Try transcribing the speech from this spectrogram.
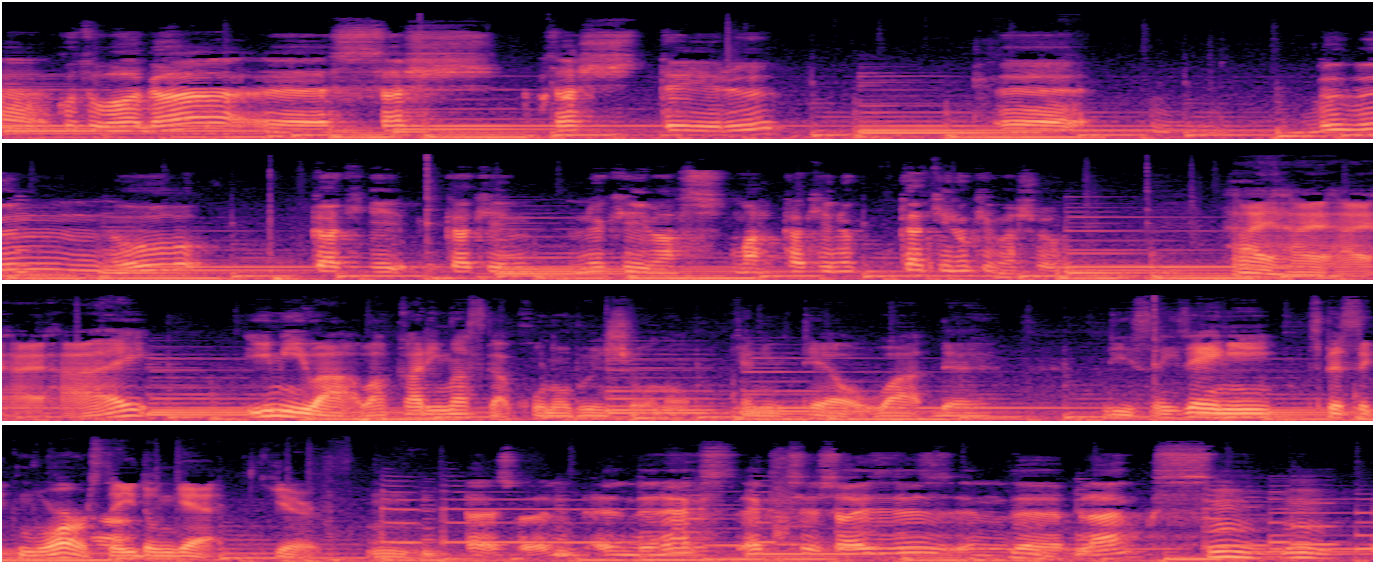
あ言葉が、えー、指し指している、えー部分を書き書き抜きます。まあ、書き抜書き抜きましょう。はいはいはいはいはい。意味はわかりますかこの文章の。Can you tell what the these is any specific words that you don't get here? うん。Uh, so in, in the next exercises in the blanks うんうん。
